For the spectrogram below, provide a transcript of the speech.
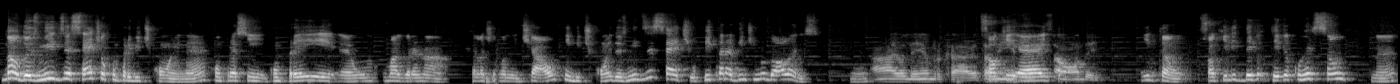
Não, 2017 eu comprei Bitcoin, né? Comprei assim, comprei é, uma grana relativamente alta em Bitcoin em 2017. O pico era 20 mil dólares. Né? Ah, eu lembro, cara. Eu só que é essa onda aí. Então, só que ele teve, teve a correção, né?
